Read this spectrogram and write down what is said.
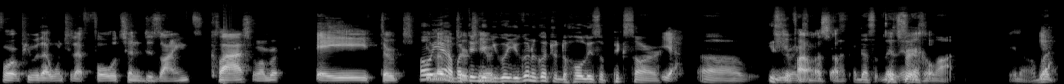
for people that went to that Fullerton design class? Remember? A thirteen. Oh yeah, but then you go, you're going to go through the whole list of Pixar. Yeah. Uh, You Easter can find all eggs that and stuff. And that's, It's very cool. a lot. You know, yeah, but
